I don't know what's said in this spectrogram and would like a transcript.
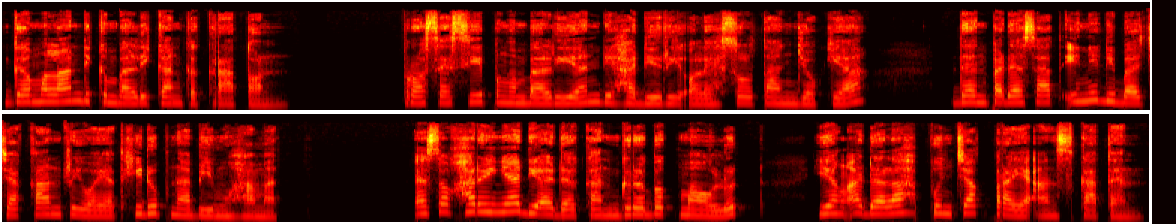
gamelan dikembalikan ke keraton. Prosesi pengembalian dihadiri oleh Sultan Jogja, dan pada saat ini dibacakan riwayat hidup Nabi Muhammad. Esok harinya diadakan grebek maulud, yang adalah puncak perayaan sekaten.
